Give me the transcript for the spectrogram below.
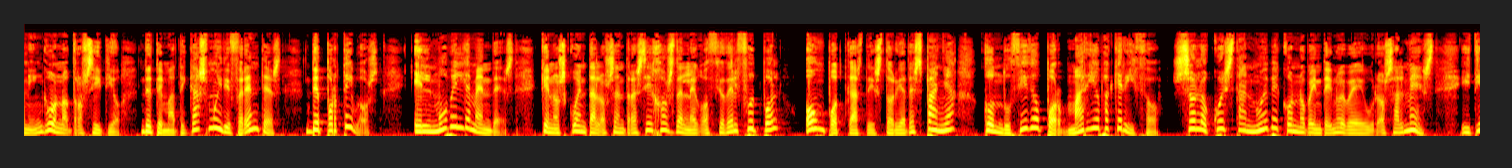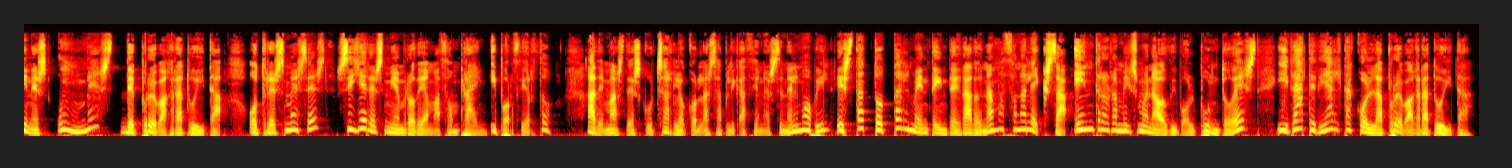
ningún otro sitio, de temáticas muy diferentes, deportivos, El móvil de Méndez, que nos cuenta los entresijos del negocio del fútbol, o un podcast de historia de España conducido por Mario Vaquerizo. Solo cuesta 9,99 euros al mes y tienes un mes de prueba gratuita o tres meses si ya eres miembro de Amazon Prime. Y por cierto, además de escucharlo con las aplicaciones en el móvil, está totalmente integrado en Amazon Alexa. Entra ahora mismo en audible.es y date de alta con la prueba gratuita.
